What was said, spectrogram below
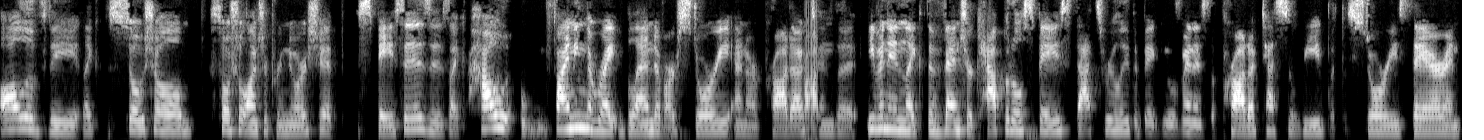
all of the like social social entrepreneurship spaces is like how finding the right blend of our story and our product and the even in like the venture capital space that's really the big movement is the product has to lead but the stories there. And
